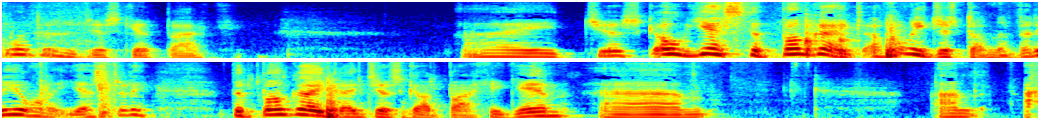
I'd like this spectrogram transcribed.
What did I just get back? I just, oh yes, the bug out. I've only just done the video on it yesterday. The bug out I just got back again. Um, and I'm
